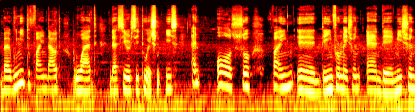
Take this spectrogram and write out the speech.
But we need to find out what the serious situation is and also find uh, the information and the mission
